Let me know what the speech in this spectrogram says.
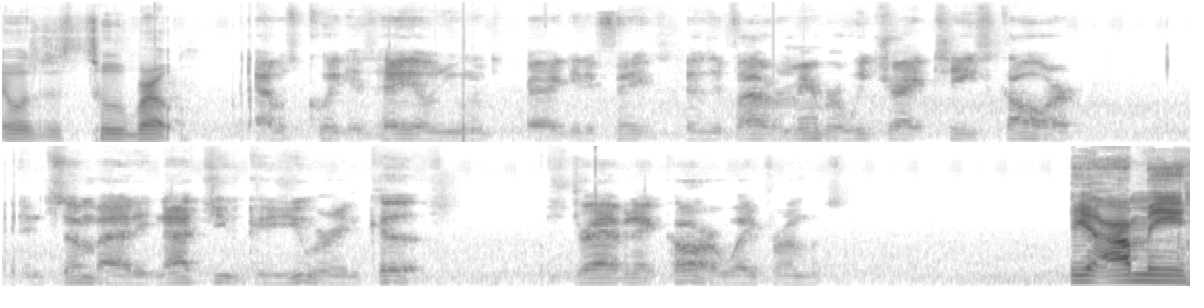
it was just too broke. That was quick as hell. You went to try to get it fixed. Because if I remember, we tracked Chief's car, and somebody, not you, because you were in cuffs, was driving that car away from us. Yeah, I mean,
